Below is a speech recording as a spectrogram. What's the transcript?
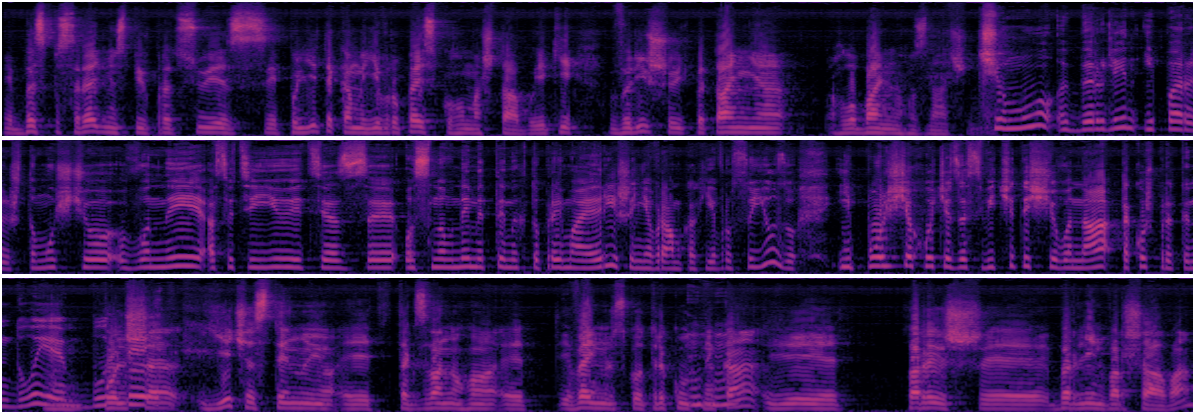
безпосередньо співпрацює з політиками європейського масштабу, які вирішують питання глобального значення. Чому Берлін і Париж? Тому що вони асоціюються з основними тими, хто приймає рішення в рамках Євросоюзу, і Польща хоче засвідчити, що вона також претендує бути Польща є частиною е, так званого е, Веймерського трикутника е, Париж, Берлін, Варшава.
